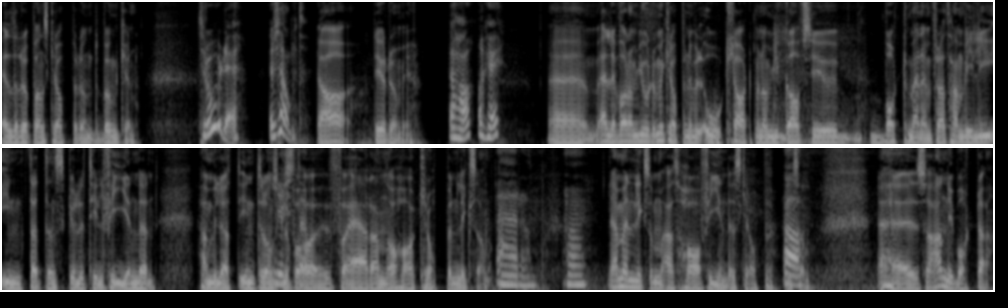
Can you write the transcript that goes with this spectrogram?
eldade upp hans kropp runt bunkern. Tror du det? Är det sant? Ja det gjorde de ju. Jaha, okej. Eh, eller vad de gjorde med kroppen är väl oklart men de gav sig ju bort med den för att han ville ju inte att den skulle till fienden. Han ville att inte de skulle få, få äran att ha kroppen liksom. Äran. Ja. Ja men liksom att ha fiendens kropp. Ja. Liksom. Så han är ju borta.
